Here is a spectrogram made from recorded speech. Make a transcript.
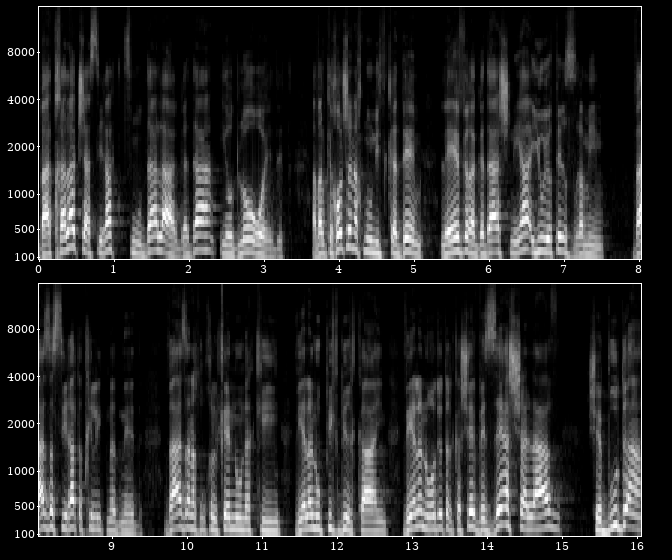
בהתחלה, כשהסירה צמודה להגדה, היא עוד לא רועדת. אבל ככל שאנחנו נתקדם לעבר הגדה השנייה, יהיו יותר זרמים. ואז הסירה תתחיל להתנדנד, ואז אנחנו חלקנו נקי, ויהיה לנו פיק ברכיים, ויהיה לנו עוד יותר קשה, וזה השלב שבודה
